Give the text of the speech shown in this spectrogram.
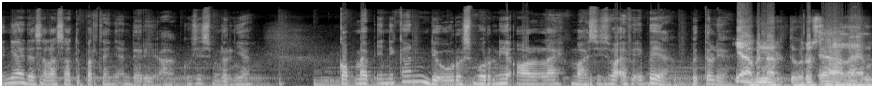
ini ada salah satu pertanyaan dari aku sih sebenarnya. Kopmap ini kan diurus murni oleh mahasiswa FEB ya, betul ya? Ya benar, diurus Ya. oleh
